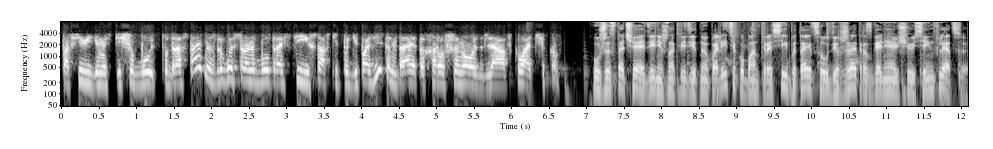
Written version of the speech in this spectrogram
по всей видимости, еще будет подрастать, но с другой стороны будут расти и ставки по депозитам, да, это хорошая новость для вкладчиков. Ужесточая денежно-кредитную политику, Банк России пытается удержать разгоняющуюся инфляцию.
